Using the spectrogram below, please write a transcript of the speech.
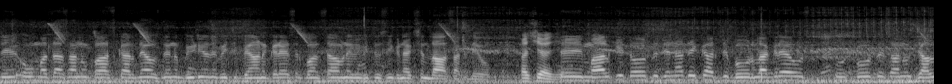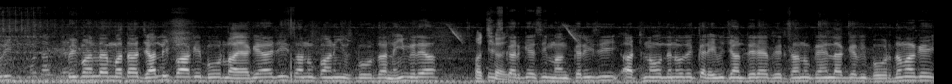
ਤੇ ਉਹ ਮਤਾ ਸਾਨੂੰ ਪਾਸ ਕਰਦਿਆਂ ਉਸ ਦਿਨ ਵੀਡੀਓ ਦੇ ਵਿੱਚ ਬਿਆਨ ਕਰਿਆ ਸਰਪੰਚ ਸਾਹਿਬ ਨੇ ਵੀ ਤੁਸੀਂ ਕਨੈਕਸ਼ਨ ਲਾ ਸਕਦੇ ਹੋ। ਅੱਛਾ ਜੀ। ਤੇ ਮਾਲਕੀ ਤੌਰ ਤੇ ਜਿਨ੍ਹਾਂ ਦੇ ਘਰ 'ਚ ਬੋਰ ਲੱਗ ਰਿਹਾ ਉਸ ਉਸ ਬੋਰ ਤੇ ਸਾਨੂੰ ਜਲਦੀ ਵੀ ਮੰਨ ਲਾ ਮਤਾ ਜਲਦੀ ਪਾ ਕੇ ਬੋਰ ਲਾਇਆ ਗਿਆ ਜੀ ਸਾਨੂੰ ਪਾਣੀ ਉਸ ਬੋਰ ਦਾ ਨਹੀਂ ਮਿਲਿਆ। ਅੱਛਾ ਇਸ ਜੀ। ਕਰਕੇ ਅਸੀਂ ਮੰਗ ਕਰੀ ਸੀ 8-9 ਦਿਨ ਉਹਦੇ ਘਰੇ ਵੀ ਜਾਂਦੇ ਰਹੇ ਫਿਰ ਸਾਨੂੰ ਕਹਿਣ ਲੱਗ ਗਿਆ ਵੀ ਬੋਰ ਦਵਾਂਗੇ।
